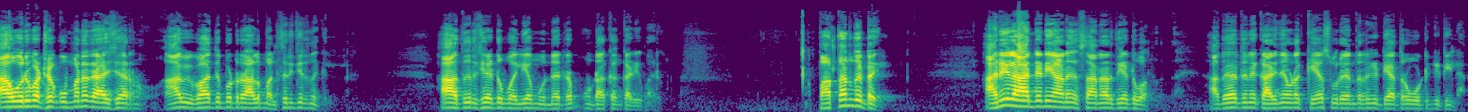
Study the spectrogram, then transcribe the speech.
ആ ഒരു പക്ഷേ കുമ്മന രാജശേഖരനോ ആ വിഭാഗത്തിൽപ്പെട്ട ഒരാൾ മത്സരിച്ചിരുന്നെങ്കിൽ ആ തീർച്ചയായിട്ടും വലിയ മുന്നേറ്റം ഉണ്ടാക്കാൻ കഴിയുമായിരുന്നു. പത്തനംതിട്ടയിൽ അനിൽ ആന്റണിയാണ് സ്ഥാനാർത്ഥിയായിട്ട് വന്നത്. അദ്ദേഹത്തിന് കഴിഞ്ഞ തവണ കെ സുരേന്ദ്രൻ കിട്ടിയ അത്ര വോട്ട് കിട്ടിയില്ല.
